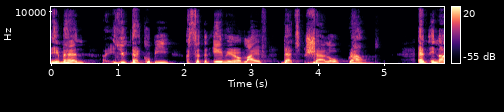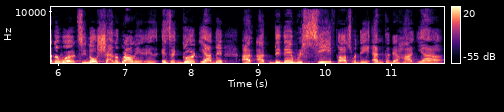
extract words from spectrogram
Amen. You, that could be a certain area of life that's shallow ground. And in other words, you know, shallow ground, is, is it good? Yeah. They, uh, uh, did they receive God's word? Did they enter their heart? Yeah.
